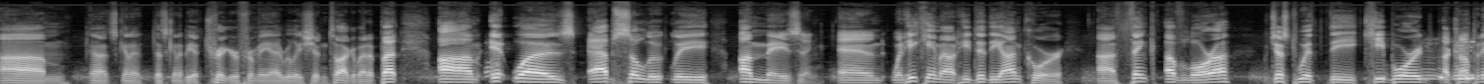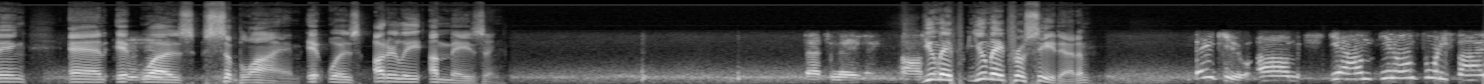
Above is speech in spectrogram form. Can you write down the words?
Um, oh, it's gonna that's gonna be a trigger for me. I really shouldn't talk about it, but um, it was absolutely amazing. And when he came out, he did the encore. Uh, Think of Laura, just with the keyboard mm-hmm. accompanying, and it mm-hmm. was sublime. It was utterly amazing. That's amazing. Awesome. You may you may proceed, Adam. Thank you. Um, yeah, I'm. You know, I'm 45.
